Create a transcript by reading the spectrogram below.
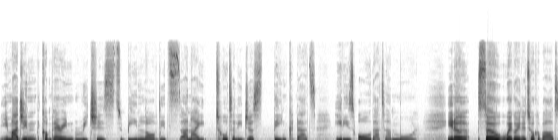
imagine comparing riches to being loved. It's and i totally just think that it is all that and more. You know so we're going to talk about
